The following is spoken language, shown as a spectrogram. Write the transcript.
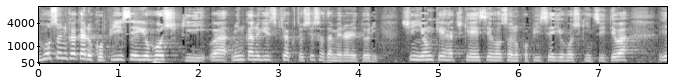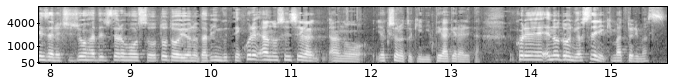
放送にかかるコピー制御方式は民間の技術規格として定められており、新 4K、8K 衛星放送のコピー制御方式については、現在の地上波デジタル放送と同様のダビングって、これ、あの先生があの役所の時に手掛けられた、これの導入はすでに決まっております。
